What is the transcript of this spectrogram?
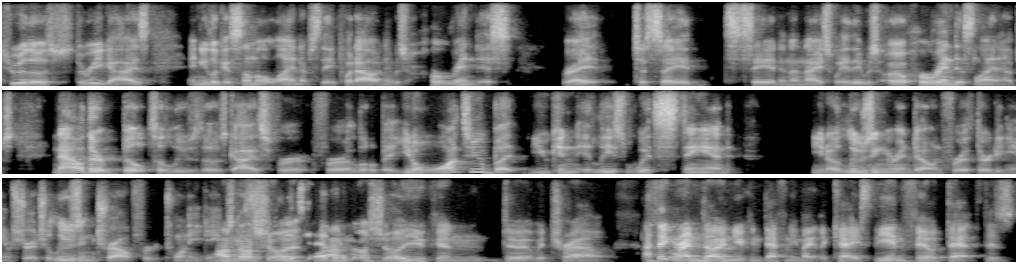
two of those three guys, and you look at some of the lineups they put out, and it was horrendous, right? To say to say it in a nice way, they was a horrendous lineups. Now they're built to lose those guys for for a little bit. You don't want to, but you can at least withstand. You know, losing Rendon for a 30 game stretch, losing Trout for 20 games. I'm not sure. I'm not sure you can do it with Trout. I think Rendon, you can definitely make the case. The infield depth is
